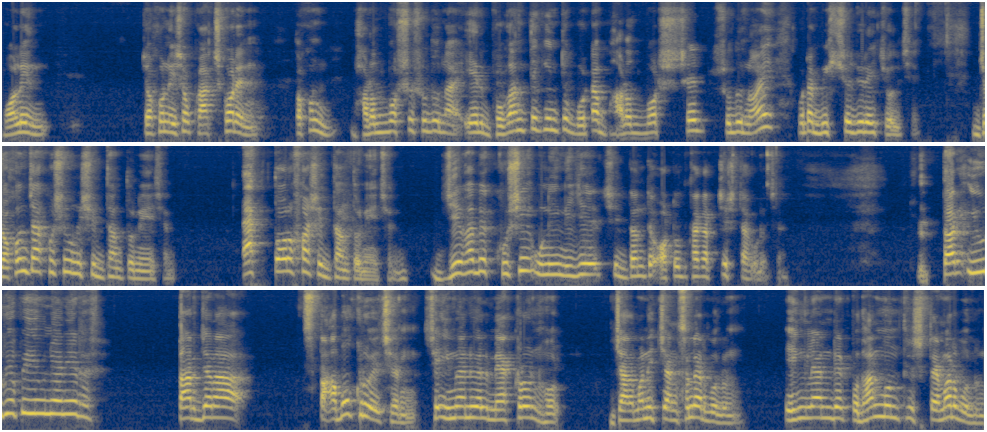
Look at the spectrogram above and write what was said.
বলেন যখন এসব কাজ করেন, তখন ভারতবর্ষ শুধু না, এর ভোগান্তে কিন্তু গোটা ভারতবর্ষের শুধু নয়, গোটা বিশ্বজুড়েই চলছে। যখন যা খুশি উনি সিদ্ধান্ত নিয়েছেন, একতরফা সিদ্ধান্ত নিয়েছেন। যেভাবে খুশি উনি নিজের সিদ্ধান্তে অটল থাকার চেষ্টা করেছেন। তার ইউরোপীয় ইউনিয়নের তার যারা স্তাবক রয়েছেন সে ইমানুয়েল ম্যাক্রন হোক জার্মানির চ্যান্সেলর বলুন, ইংল্যান্ডের প্রধানমন্ত্রী স্ট্যামার বলুন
